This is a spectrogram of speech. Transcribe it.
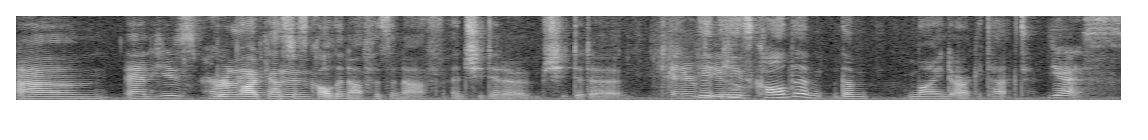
Um, and he's Her brilliant. podcast The is called Enough Is Enough, and she did a she did a. interview. He, he's called the the mind architect. yes.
